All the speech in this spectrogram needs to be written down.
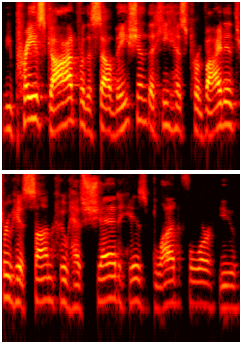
Have you praised God for the salvation that he has provided through his son who has shed his blood for you,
